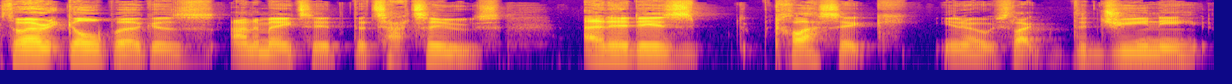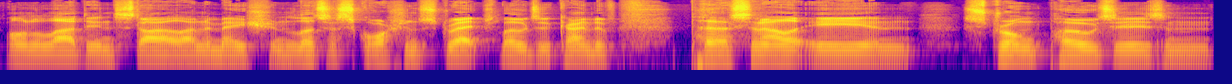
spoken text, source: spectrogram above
So Eric Goldberg has animated the tattoos, and it is classic. You know, it's like the genie on Aladdin style animation. Loads of squash and stretch, loads of kind of personality and strong poses, and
